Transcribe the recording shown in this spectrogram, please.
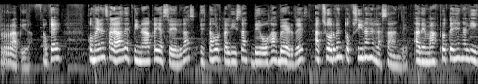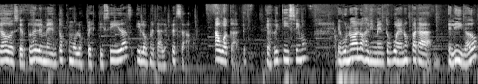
rápida. ¿Ok? Comer ensaladas de espinaca y acelgas, estas hortalizas de hojas verdes, absorben toxinas en la sangre. Además, protegen al hígado de ciertos elementos como los pesticidas y los metales pesados. Aguacate, que es riquísimo, es uno de los alimentos buenos para el hígado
